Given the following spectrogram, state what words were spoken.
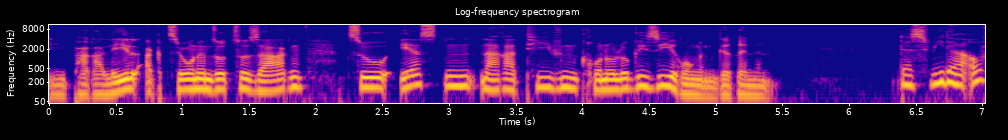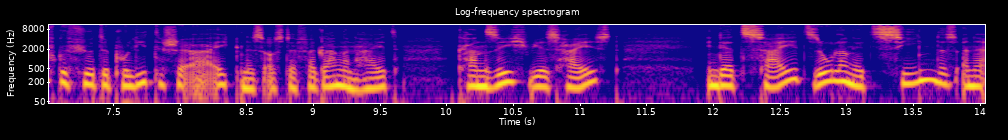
die Parallelaktionen sozusagen, zu ersten narrativen Chronologisierungen gerinnen. Das wieder aufgeführte politische Ereignis aus der Vergangenheit kann sich, wie es heißt, in der Zeit so lange ziehen, dass eine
